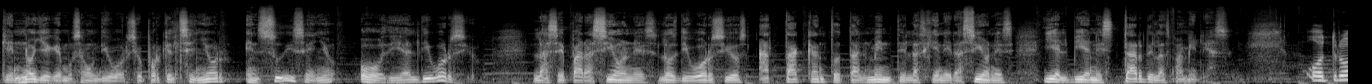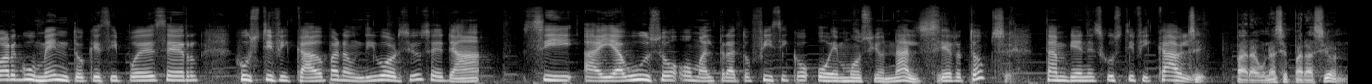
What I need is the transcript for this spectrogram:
que no lleguemos a un divorcio, porque el Señor en su diseño odia el divorcio las separaciones, los divorcios atacan totalmente las generaciones y el bienestar de las familias. Otro argumento que sí puede ser justificado para un divorcio será si hay abuso o maltrato físico o emocional, ¿cierto? Sí. También es justificable. Sí, para una separación,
